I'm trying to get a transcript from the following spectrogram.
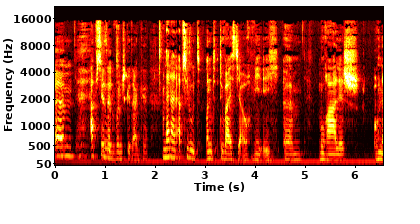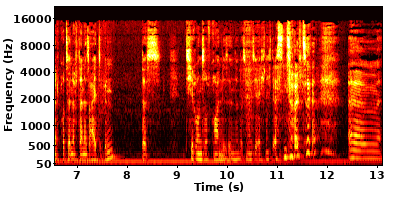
ähm, das ist absolut. ein Wunschgedanke. Nein, nein, absolut. Und du weißt ja auch, wie ich ähm, moralisch 100% auf deiner Seite bin, dass Tiere unsere Freunde sind und dass man sie echt nicht essen sollte. ähm,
